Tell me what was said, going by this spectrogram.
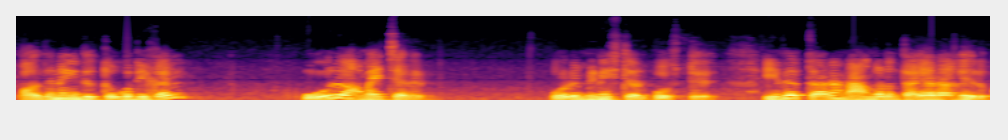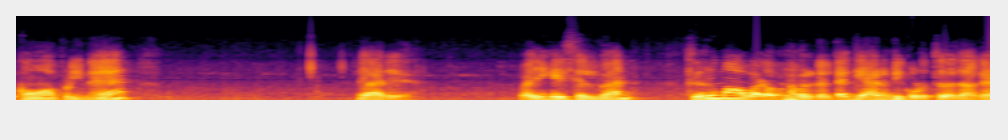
பதினைந்து தொகுதிகள் ஒரு அமைச்சர் ஒரு மினிஸ்டர் போஸ்ட்டு இதை தர நாங்களும் தயாராக இருக்கோம் அப்படின்னு யார்? வைகை செல்வன் திருமாவளவன் அவர்கள்ட்ட கேரண்டி கொடுத்ததாக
